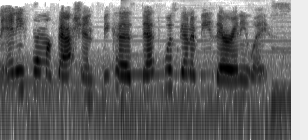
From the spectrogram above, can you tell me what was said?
in any form or fashion because death was going to be there anyways.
